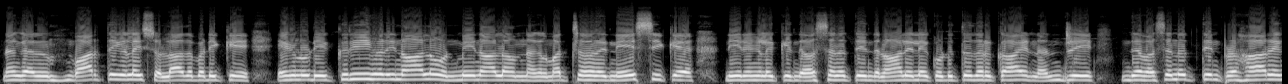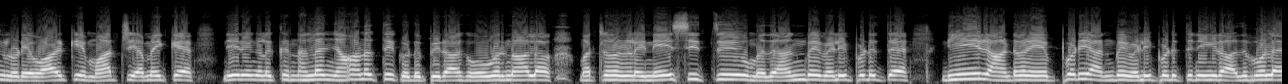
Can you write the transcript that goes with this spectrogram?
நாங்கள் வார்த்தைகளை சொல்லாதபடிக்கு எங்களுடைய கிரிகளினாலும் உண்மையினாலும் நாங்கள் மற்றவரை நேசிக்க நீர் எங்களுக்கு இந்த வசனத்தை இந்த நாளிலே கொடுத்ததற்காய் நன்றி. இந்த வசனத்தின் பிரகாரம் எங்களுடைய வாழ்க்கையை மாற்றி அமைக்க நீர் எங்களுக்கு நல்ல ஞானத்தை கொடுப்பீராக. ஒவ்வொரு நாளும் மற்றவர்களை நேசித்து உமது அன்பை வெளிப்படுத்த நீர் ஆண்டவரை எப்படி அன்பை வெளிப்படுத்தினீங்களோ அதுபோல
